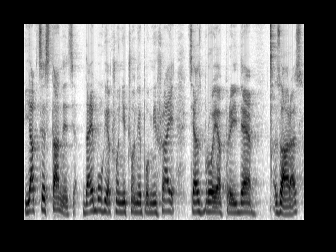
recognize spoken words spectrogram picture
як це станеться? Дай Бог, якщо нічого не помішає, ця зброя прийде зараз,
